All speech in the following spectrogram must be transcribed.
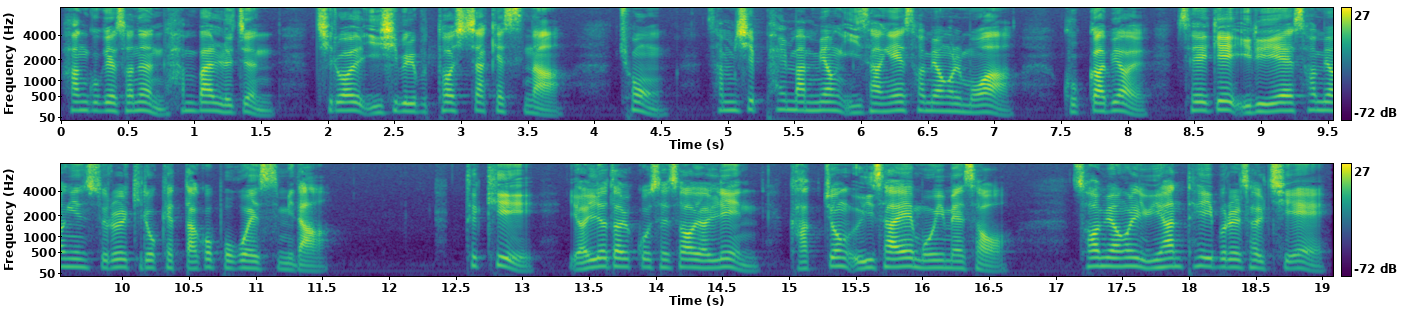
한국에서는 한 발 늦은 7월 20일부터 시작했으나 총 38만 명 이상의 서명을 모아 국가별 세계 1위의 서명인 수를 기록했다고 보고했습니다. 특히 18곳에서 열린 각종 의사의 모임에서 서명을 위한 테이블을 설치해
